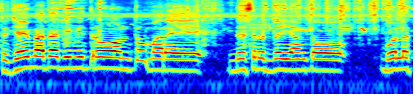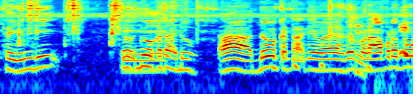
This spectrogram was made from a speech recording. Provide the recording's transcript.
તો જય માતાજી મિત્રો આમ તો મારે દશરથભાઈ આમ તો બોલે છે હિન્દી. દો કટા દો. હા દો કટા કહેવાયા છે પણ આપણે તો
